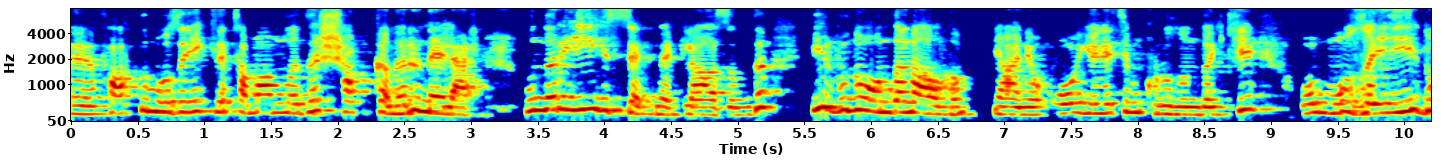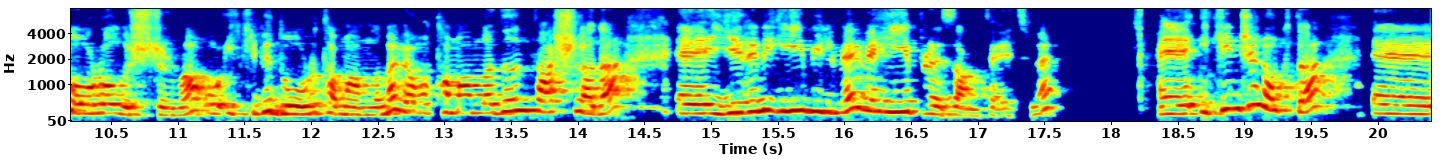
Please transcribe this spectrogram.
e, farklı mozaikle tamamladığı şapkaları neler? Bunları iyi hissetmek lazımdı. Bir bunu ondan aldım. Yani o yönetim kurulundaki o mozaiği doğru oluşturma, o ekibi doğru tamamlama ve o tamamladığın taşla da e, yerini iyi bilme ve iyi prezente etme. E, ikinci nokta, e,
